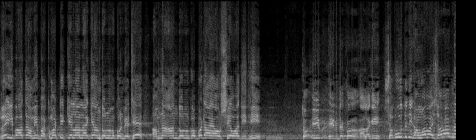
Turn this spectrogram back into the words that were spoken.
रही बात है हमें भकमा टिक्के ला ला के आंदोलन में कौन बैठे? हमने आंदोलन को बढ़ाया और सेवा दी थी। तो ईब ईब देखो हालाँकि सबूत दिखाऊँगा भाई साहब आपने।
